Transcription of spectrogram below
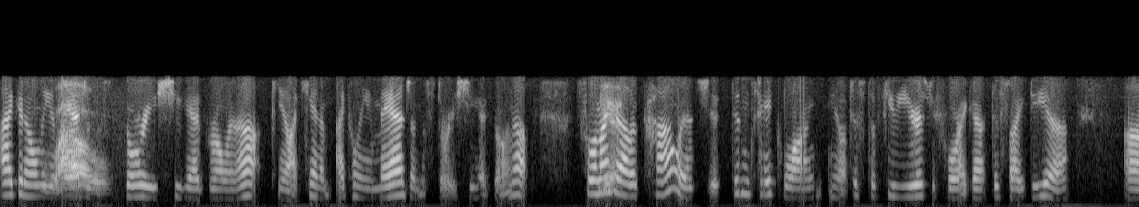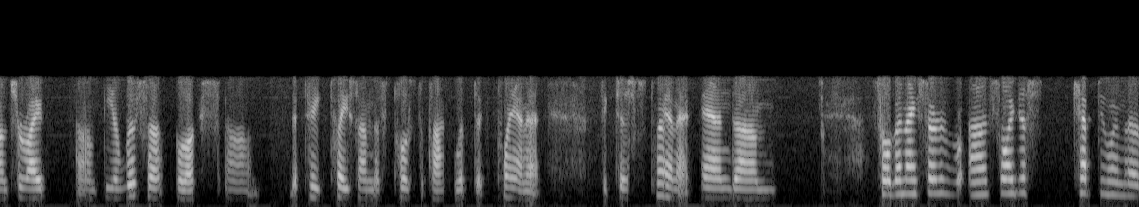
I can only Wow. imagine the stories she had growing up. You know, I can't. I can only imagine the stories she had growing up. So when I got out of college, it didn't take long. You know, just a few years before I got this idea um, to write um, the Alysa books um, that take place on this post-apocalyptic planet, fictitious planet, and um, so then I started. Uh, so I just kept doing the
